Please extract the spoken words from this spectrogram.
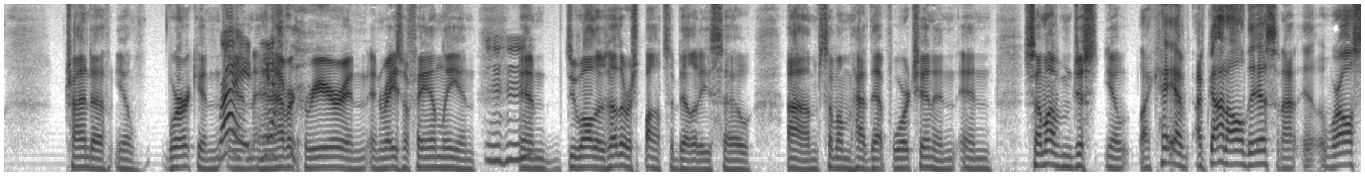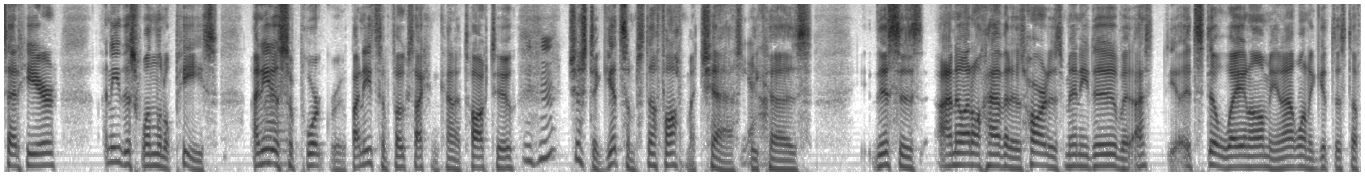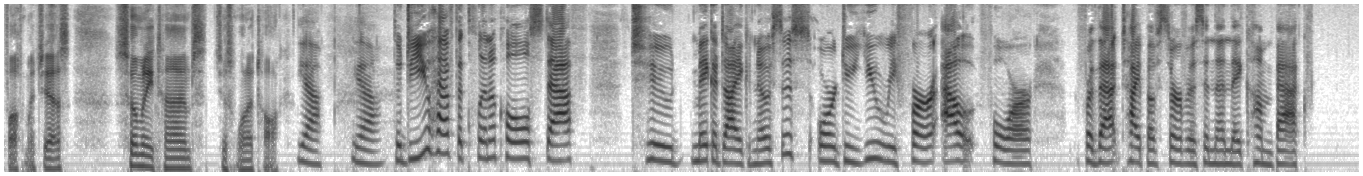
trying to you know work and Right, and, and yeah. have a career and, and raise a family and and do all those other responsibilities. So um, some of them have that fortune, and and some of them just you know like, hey, I've, I've got all this, and I, we're all set here. I need this one little piece. I need a support group. I need some folks I can kind of talk to mm-hmm. just to get some stuff off my chest Yeah. because this is I know I don't have it as hard as many do, but I, it's still weighing on me, and I want to get this stuff off my chest. So many times, just want to talk. Yeah, yeah. So, do you have the clinical staff to make a diagnosis, or do you refer out for for that type of service, and then they come back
